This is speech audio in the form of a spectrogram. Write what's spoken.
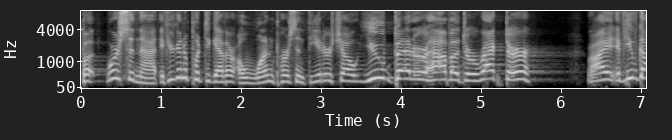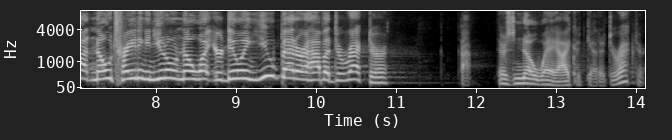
But worse than that, if you're going to put together a one person theater show, you better have a director, right? If you've got no training and you don't know what you're doing, you better have a director. Ah, there's no way I could get a director.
